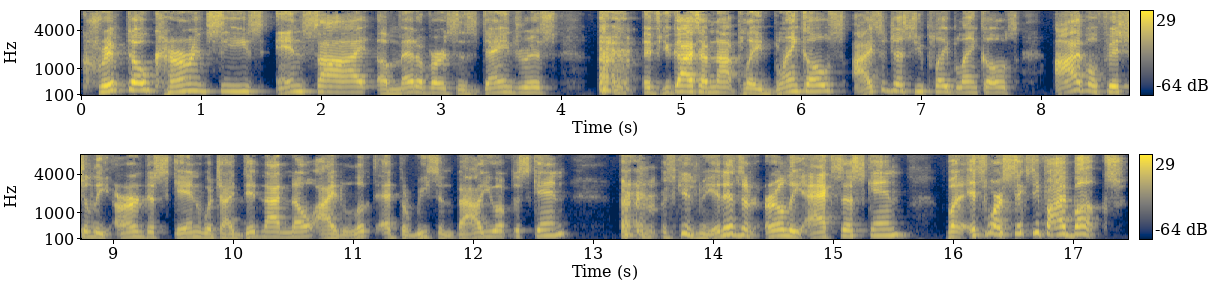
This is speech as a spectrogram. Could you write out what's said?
cryptocurrencies inside a metaverse is dangerous. if you guys have not played Blankos, I suggest you play Blankos. I've officially earned a skin, which I did not know. I looked at the recent value of the skin. Excuse me, it is an early access skin but it's worth 65 bucks.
